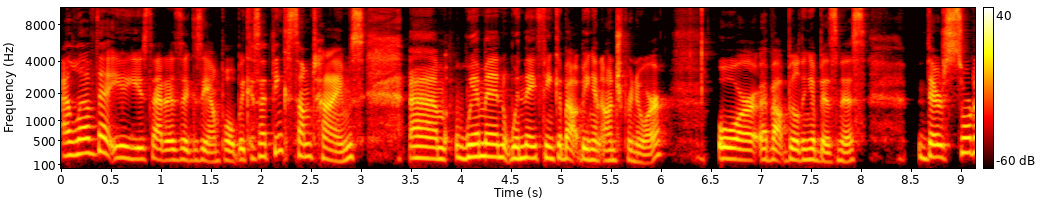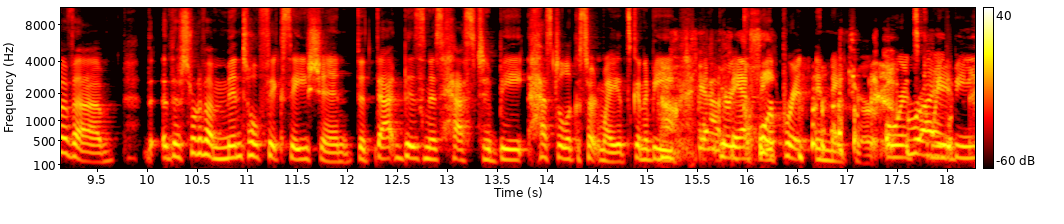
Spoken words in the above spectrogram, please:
I love that you use that as an example because I think sometimes um, women, when they think about being an entrepreneur or about building a business, there's sort of a there's sort of a mental fixation that that business has to be has to look a certain way. It's going to be oh, yeah, very fancy. corporate in nature, or it's right. going to be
